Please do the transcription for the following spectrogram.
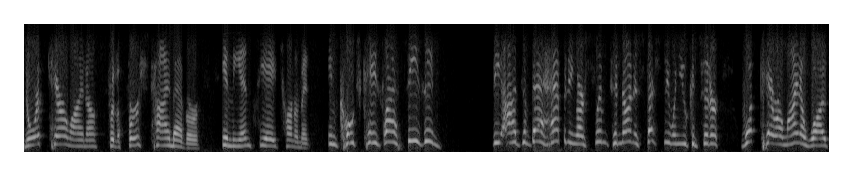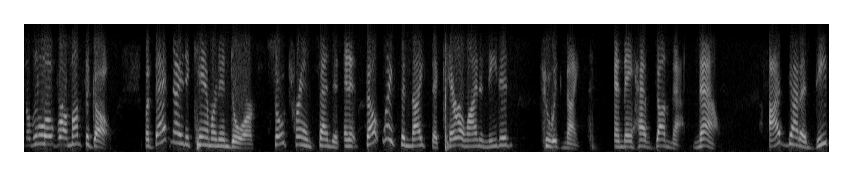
North Carolina, for the first time ever in the NCAA tournament in Coach K's last season? The odds of that happening are slim to none, especially when you consider what Carolina was a little over a month ago. But that night at Cameron Indoor, so transcendent, and it felt like the night that Carolina needed to ignite, and they have done that. Now, I've got a deep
